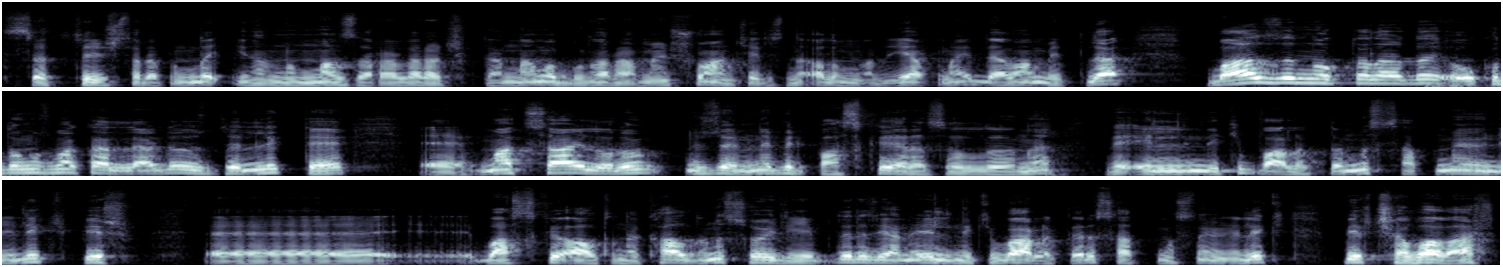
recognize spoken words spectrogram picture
strateji tarafında inanılmaz zararlar açıklandı ama buna rağmen şu an içerisinde alımlarını yapmaya devam ettiler. Bazı noktalarda okuduğumuz makalelerde özellikle e, Max Saylor'un üzerine bir baskı yaratıldığını ve elindeki varlıklarını satmaya yönelik bir e, baskı altında kaldığını söyleyebiliriz. Yani elindeki varlıkları satmasına yönelik bir çaba var.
